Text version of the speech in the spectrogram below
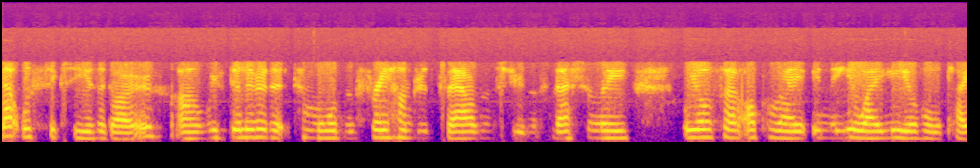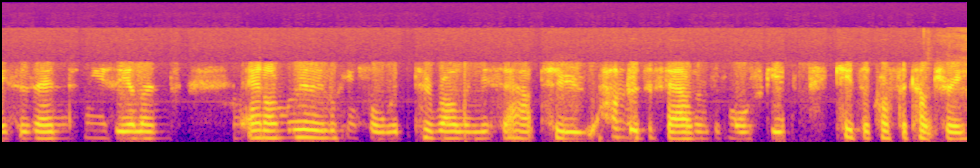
that was six years ago. Uh, we've delivered it to more than 300,000 students nationally. We also operate in the UAE of all places and New Zealand. And I'm really looking forward to rolling this out to hundreds of thousands of more kids, kids across the country.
